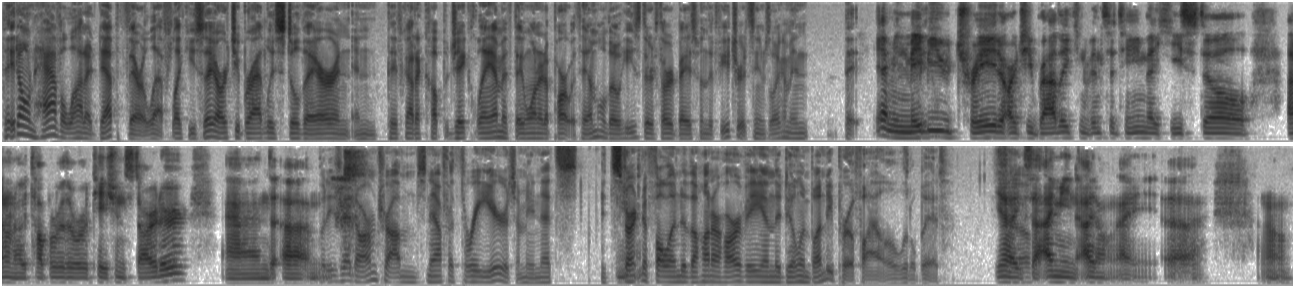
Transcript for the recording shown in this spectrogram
they, don't have a lot of depth there left. Like you say, Archie Bradley's still there, and, and they've got a couple. Jake Lamb, if they wanted to part with him, although he's their third baseman in the future, it seems like. I mean, they, yeah, I mean, maybe you trade Archie Bradley, convince the team that he's still, I don't know, top of the rotation starter, and um, but he's had arm problems now for three years. I mean, that's it's starting yeah. to fall into the Hunter Harvey and the Dylan Bundy profile a little bit. Yeah, so. exactly. I mean, I don't, I, uh, I don't know.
